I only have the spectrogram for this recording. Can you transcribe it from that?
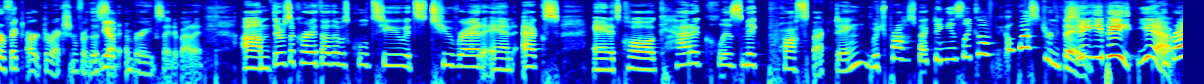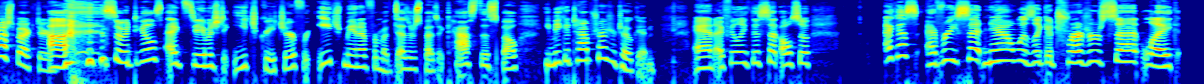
perfect art direction for this Yep. set. I'm very excited about it. Um, there was a card I thought that was cool too. It's two red and X, and it's called Cataclysmic Prospecting, which prospecting is like a, a Western thing. Stinky Pete. Yeah. the prospector. Uh, so it deals X damage to each creature. For each mana from a desert spell to cast this spell, you make a tap treasure token. And I feel like this set also. I guess every set now is like a treasure set. Like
